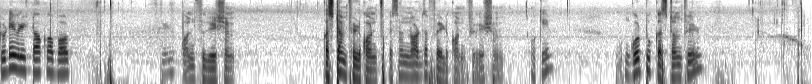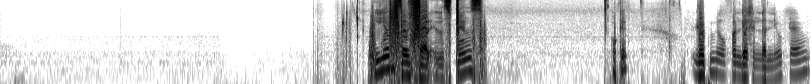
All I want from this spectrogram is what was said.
today we'll talk about field configuration. Custom field configuration not the field configuration. Okay? Go to custom field. Here search for instance. Okay? Let me open this in the new tab.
